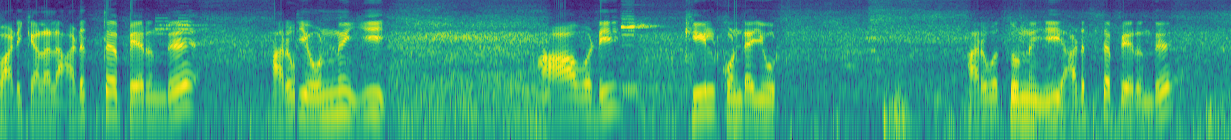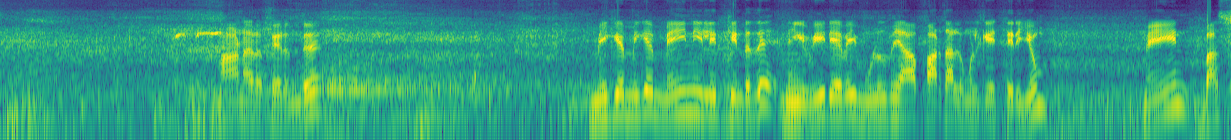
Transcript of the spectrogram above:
வாடிக்கையாளர் அடுத்த பேருந்து அறுபத்தி ஒன்று இ ஆவடி கீழ்கொண்டையூர். அறுபத்தொன்று இ e, அடுத்த பேருந்து மாநகர பேருந்து மிக மிக மெயினில் இருக்கின்றது. நீங்கள் வீடியோவை முழுமையாக பார்த்தால் உங்களுக்கே தெரியும். மெயின் பஸ்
